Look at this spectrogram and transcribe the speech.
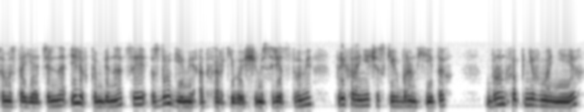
самостоятельно или в комбинации с другими отхаркивающими средствами при хронических бронхитах, бронхопневмониях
